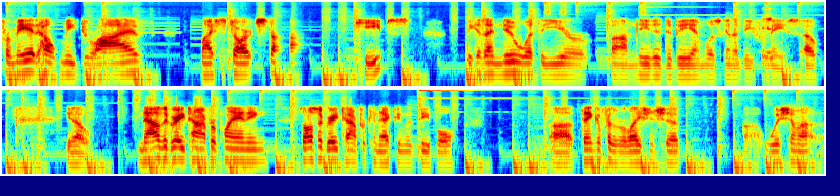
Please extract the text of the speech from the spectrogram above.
for me, it helped me drive my start, stop, keeps because I knew what the year um, needed to be and was going to be for me. So, you know, now's a great time for planning. It's also a great time for connecting with people, uh, thanking for the relationship, uh, wish them a,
